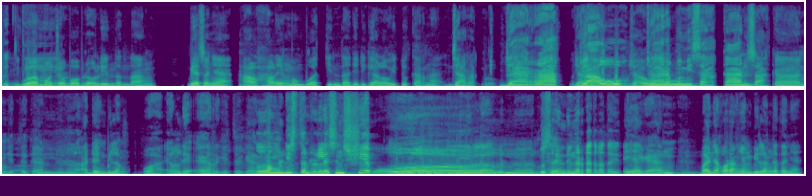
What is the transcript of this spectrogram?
Getir. gua mau coba obrolin tentang biasanya hal-hal yang membuat cinta jadi galau itu karena jarak, Bro. Jarak, Jarak, jauh, jauh. jarak memisahkan. Memisahkan Oh, gitu kan. Gila. Ada yang bilang, "Wah, LDR" gitu kan. Long distance relationship. Wow. Gila bener. Gue sering dengar kata-kata itu. Iya kan? Mm-mm. Banyak orang yang bilang katanya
